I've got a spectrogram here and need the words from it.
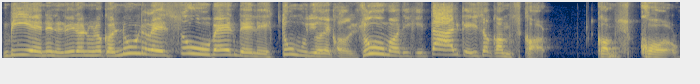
Viene en el Vieron uno con un resumen del estudio de consumo digital que hizo Comscore. Comscore.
